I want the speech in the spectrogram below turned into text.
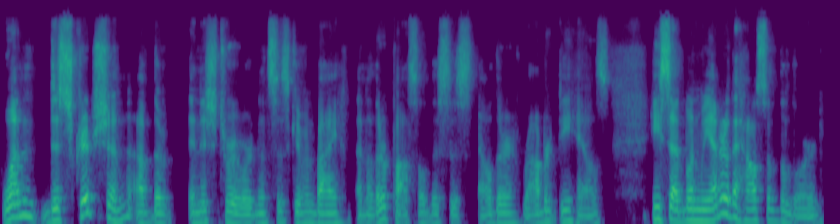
One description of the initiatory ordinances given by another apostle, this is Elder Robert D. Hales, he said, When we enter the house of the Lord,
